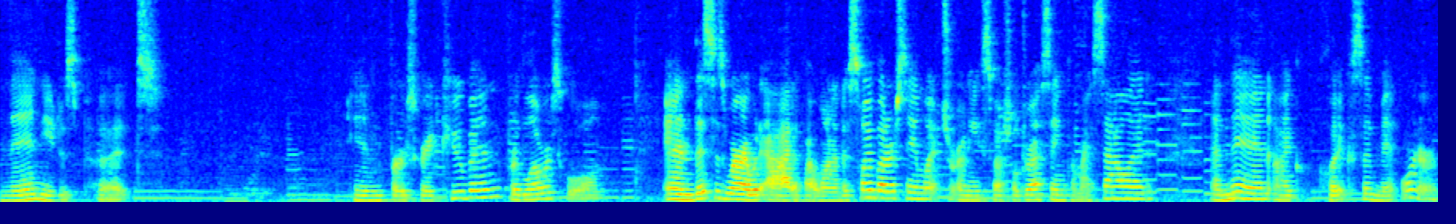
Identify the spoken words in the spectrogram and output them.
And then you just put in first grade Cuban for the lower school. And this is where I would add if I wanted a soy butter sandwich or any special dressing for my salad. And then I click submit order.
